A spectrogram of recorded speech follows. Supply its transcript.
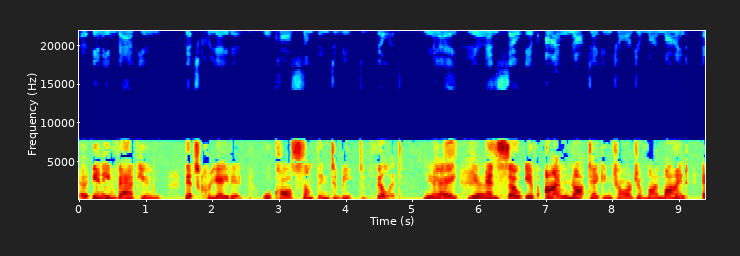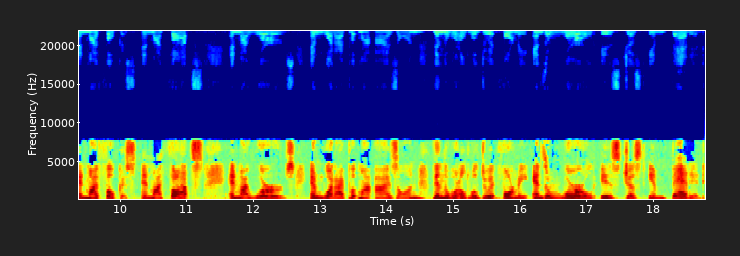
uh, any vacuum that's created will cause something to be to fill it. Yes. Okay? Yes. And so if I'm not taking charge of my mind and my focus and my thoughts and my words and what I put my eyes on, then the world will do it for me. And Mm-hmm. That's the right. world is just embedded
